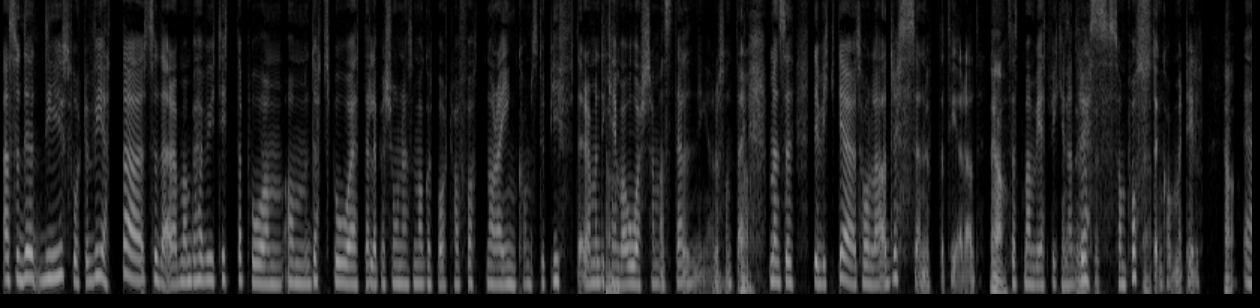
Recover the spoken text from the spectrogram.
Alltså det, det är ju svårt att veta sådär. Man behöver ju titta på om, om dödsboet eller personen som har gått bort har fått några inkomstuppgifter. Ja, men det kan ju vara årssammanställningar och sånt där. Ja. Men så, det viktiga är att hålla adressen uppdaterad Ja. så att man vet vilken adress som posten kommer till. Ja. Eh,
